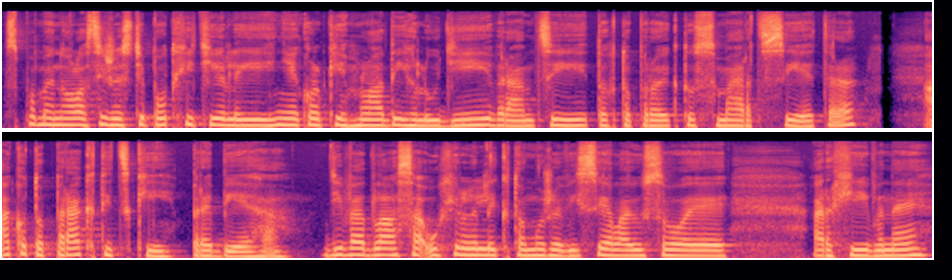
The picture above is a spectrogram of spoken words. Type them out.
Spomenula si, že ste podchytili niekoľkých mladých ľudí v rámci tohto projektu Smart Theater. Ako to prakticky prebieha? Divadlá sa uchylili k tomu, že vysielajú svoje archívne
